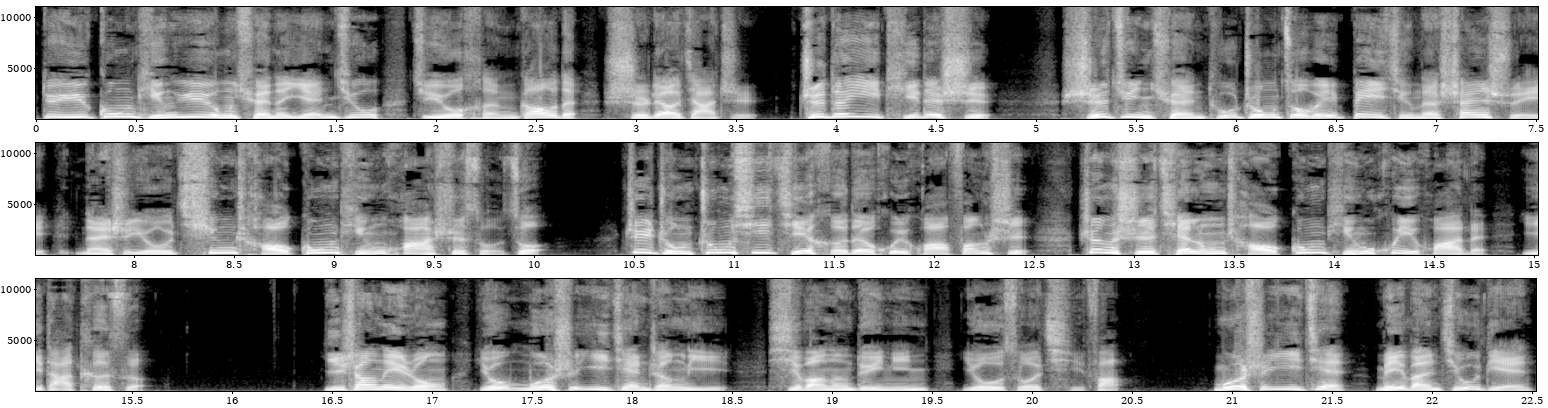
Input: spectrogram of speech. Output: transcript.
对于宫廷御用犬的研究具有很高的史料价值。值得一提的是，《十骏犬图》中作为背景的山水乃是由清朝宫廷画师所作。这种中西结合的绘画方式，正是乾隆朝宫廷绘画的一大特色。以上内容由魔石意见整理。希望能对您有所启发。魔石意见每晚九点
